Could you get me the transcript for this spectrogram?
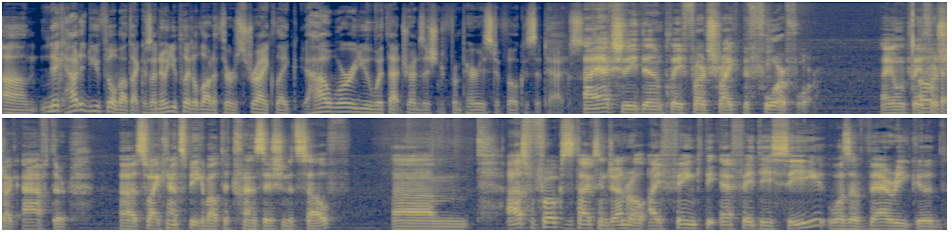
Um, Nick, how did you feel about that? Because I know you played a lot of Third Strike. Like, how were you with that transition from parries to focus attacks? I actually didn't play Third Strike before four. I only played Okay. First Strike after, uh, so I can't speak about the transition itself. Um, as for focus attacks in general, I think the FADC was a very good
